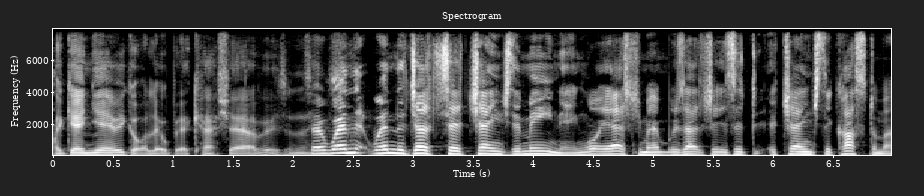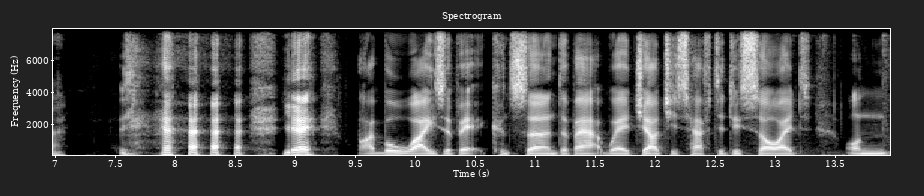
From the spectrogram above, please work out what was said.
again, yeah, he got a little bit of cash out of it, isn't he? So when when the judge said change the meaning, what he actually meant was actually is change the customer. yeah, I'm always a bit concerned about where judges have to decide on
